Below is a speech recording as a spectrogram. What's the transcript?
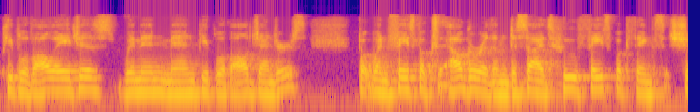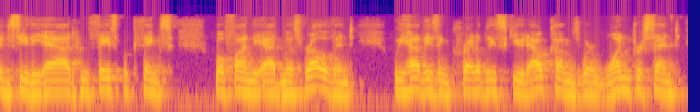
people of all ages, women, men, people of all genders. But when Facebook's algorithm decides who Facebook thinks should see the ad, who Facebook thinks will find the ad most relevant, we have these incredibly skewed outcomes where 1%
